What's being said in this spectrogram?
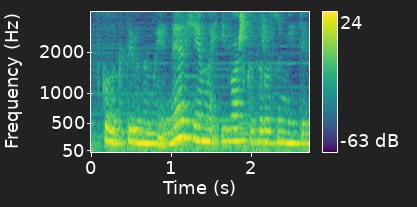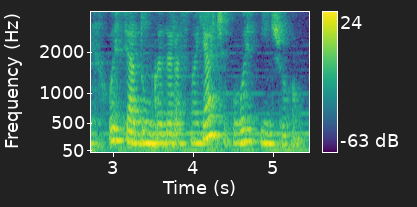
з колективними енергіями, і важко зрозуміти, ось ця думка зараз моя чи когось іншого.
